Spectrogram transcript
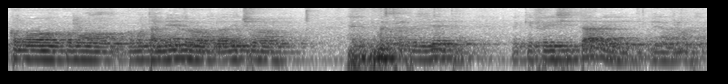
como, como, como también lo, ha dicho nuestro presidente, hay que felicitar y nada más.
